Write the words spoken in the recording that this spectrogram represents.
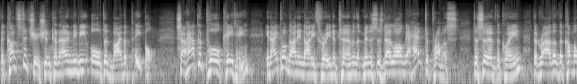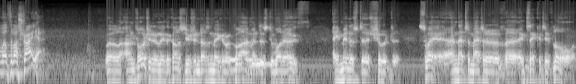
the Constitution can only be altered by the people. So how could Paul Keating, in April 1993, determine that ministers no longer had to promise to serve the Queen, but rather the Commonwealth of Australia? Well, unfortunately, the Constitution doesn't make a requirement as to what oath a minister should swear, and that's a matter of uh, executive law,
